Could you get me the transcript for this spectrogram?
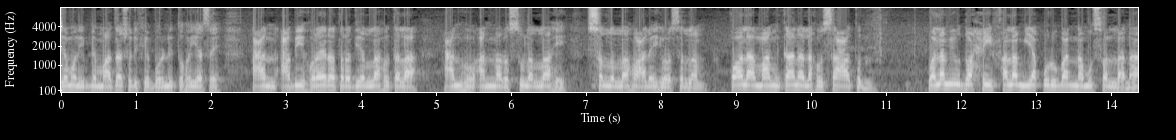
যেমন ইবনে মাজা শরীফে বর্ণিত হইয়াছে, আন আবি হরাইরাত রাদিয়াল্লাহু তালা আনহু আন্না রসুল আল্লাহি সাল্লাহ আলহি ওয়াসাল্লাম কলা মান কান আলাহু সাআতুন ওয়ালাম ইউদাহি ফালাম ইয়াকুরবান্না মুসাল্লানা।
